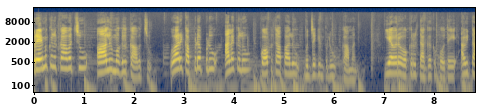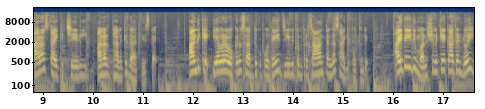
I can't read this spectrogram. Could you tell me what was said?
ప్రేమికులు కావచ్చు ఆలుమగలు కావచ్చు. వారికి అప్పుడప్పుడు అలకలు కోపతాపాలు బుజ్జగింపులు కామన్. ఎవరో ఒకరు తగ్గకపోతే అవి తారాస్థాయికి చేరి అనర్థాలకి దారితీస్తాయి. అందుకే ఎవరో ఒకరు సర్దుకుపోతే జీవితం ప్రశాంతంగా సాగిపోతుంది. అయితే ఇది మనుషులకే కాదండోయ్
